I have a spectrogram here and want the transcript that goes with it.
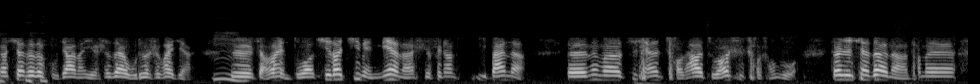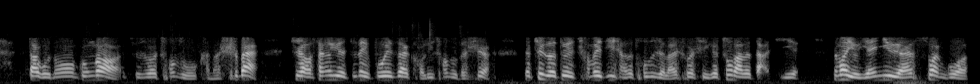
那现在的股价呢也是在五六十块钱，就是涨了很多。其实它基本面呢是非常一般的，呃，那么之前炒它主要是炒重组，但是现在呢，他们大股东公告就是说重组可能失败。至少三个月之内不会再考虑重组的事，那这个对成为集成的投资者来说是一个重大的打击。那么有研究员算过，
